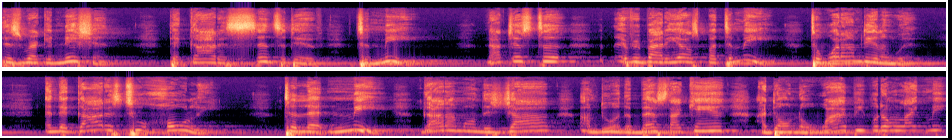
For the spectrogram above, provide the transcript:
this recognition that God is sensitive to me, not just to everybody else, but to me, to what I'm dealing with. And that God is too holy to let me, God, I'm on this job, I'm doing the best I can. I don't know why people don't like me.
